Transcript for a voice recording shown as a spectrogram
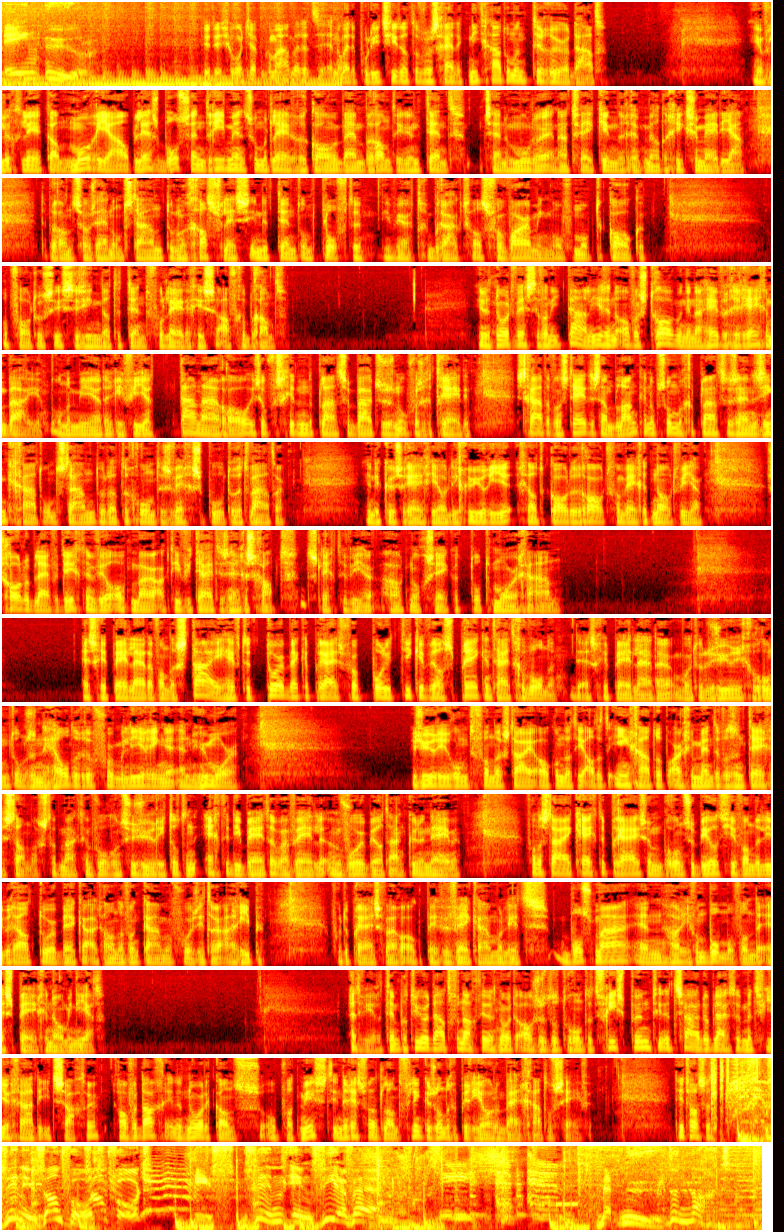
1 uur. Dit is Jeroen Tjepkema met het NO bij de politie dat het waarschijnlijk niet gaat om een terreurdaad. In vluchtelingenkamp Moria op Lesbos zijn drie mensen om het leven gekomen bij een brand in hun tent. Het zijn een moeder en haar twee kinderen, melden Griekse media. De brand zou zijn ontstaan toen een gasfles in de tent ontplofte. Die werd gebruikt als verwarming of om op te koken. Op foto's is te zien dat de tent volledig is afgebrand. In het noordwesten van Italië zijn overstromingen naar hevige regenbuien. Onder meer de rivier Tanaro is op verschillende plaatsen buiten zijn oevers getreden. Straten van steden staan blank en op sommige plaatsen zijn zinkgaten ontstaan... doordat de grond is weggespoeld door het water. In de kustregio Ligurië geldt code rood vanwege het noodweer. Scholen blijven dicht en veel openbare activiteiten zijn geschrapt. Het slechte weer houdt nog zeker tot morgen aan. SGP-leider Van der Staaij heeft de Torbekkenprijs voor politieke welsprekendheid gewonnen. De SGP-leider wordt door de jury geroemd om zijn heldere formuleringen en humor. De jury roemt Van der Staaij ook omdat hij altijd ingaat op argumenten van zijn tegenstanders. Dat maakt hem volgens de jury tot een echte debater waar velen een voorbeeld aan kunnen nemen. Van der Staaij kreeg de prijs een bronzen beeldje van de liberaal Torbekke uit handen van Kamervoorzitter Ariep. Voor de prijs waren ook PVV-kamerlid Bosma en Harry van Bommel van de SP genomineerd. Het weer. De temperatuur daalt vannacht in het noordoosten tot rond het vriespunt. In het zuiden blijft het met 4 graden iets zachter. Overdag in het noorden kans op wat mist. In de rest van het land flinke zonnige perioden bij een graad of 7. Dit was het. Zin in Zandvoort, Zandvoort is zin in ZFM. ZFM. Met nu de nacht.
